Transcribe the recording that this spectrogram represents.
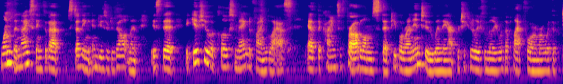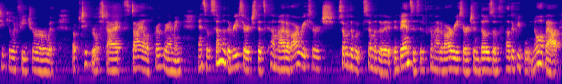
one of the nice things about studying end user development is that it gives you a close magnifying glass at the kinds of problems that people run into when they aren't particularly familiar with a platform or with a particular feature or with a particular sty- style of programming. And so some of the research that's come out of our research, some of the some of the advances that have come out of our research and those of other people we know about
